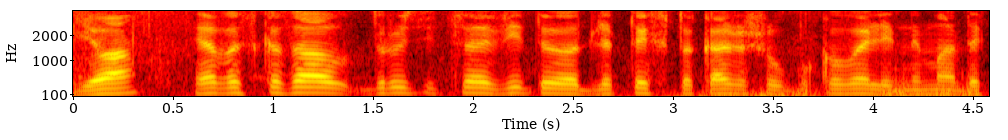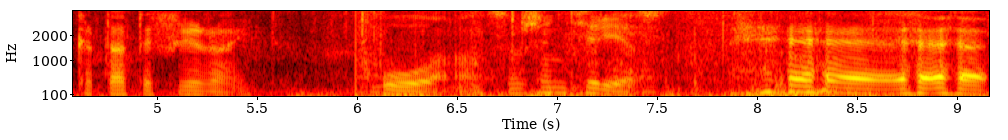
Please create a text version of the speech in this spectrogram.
Йо? Я би сказав, друзі, це відео для тих, хто каже, що в Буковелі нема де катати фрірайд. О, а це вже інтересно.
